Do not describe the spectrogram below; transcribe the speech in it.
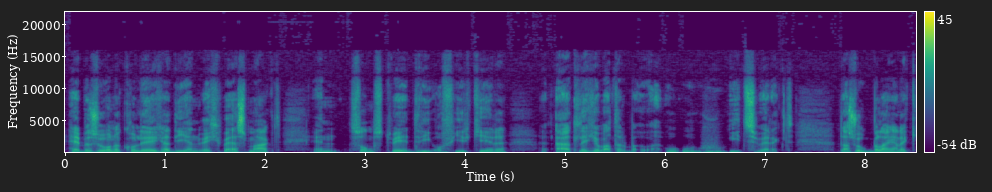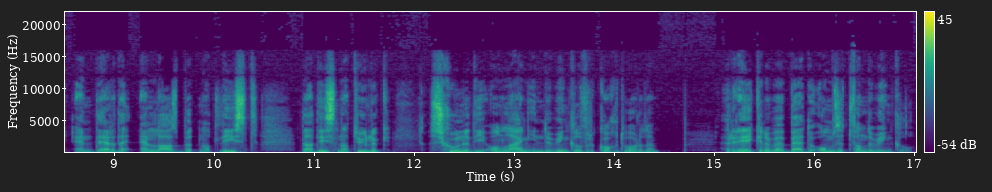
hebben zo'n collega die hen wegwijs maakt en soms twee, drie of vier keren uitleggen wat er, hoe iets werkt. Dat is ook belangrijk. En derde, en last but not least, dat is natuurlijk schoenen die online in de winkel verkocht worden, rekenen we bij de omzet van de winkel.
